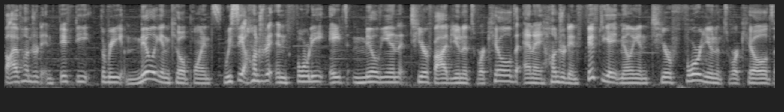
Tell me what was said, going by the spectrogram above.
553 million kill points. We see 148 million tier 5 units were killed and 158 million tier 4 units were killed.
